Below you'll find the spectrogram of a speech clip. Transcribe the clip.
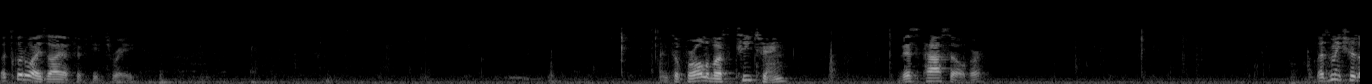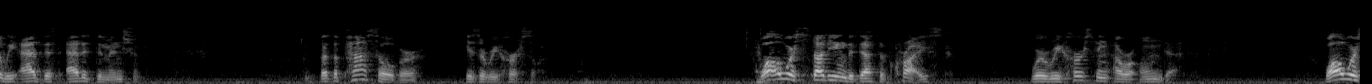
Let's go to Isaiah 53. And so, for all of us teaching this Passover, let's make sure that we add this added dimension that the Passover is a rehearsal. While we're studying the death of Christ, we're rehearsing our own death. While we're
